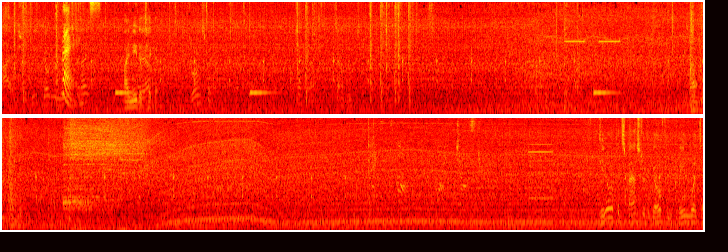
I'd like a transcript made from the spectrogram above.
Hi, should we go to the tonight? Thanks. I need a Yeah? ticket. Drone Storm. Check it out. Sounds interesting. Do you know if it's faster to go from Greenwood to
